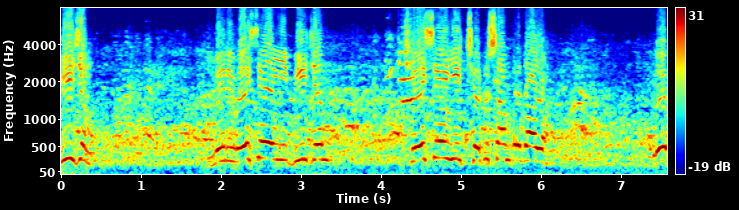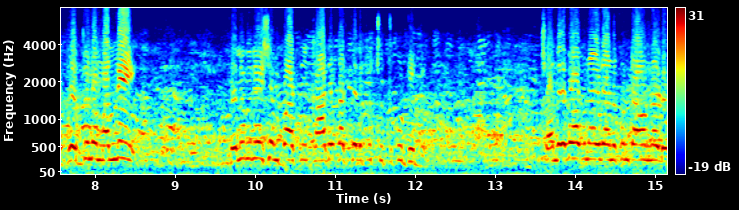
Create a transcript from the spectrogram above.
బీజం మీరు వేసే ఈ బీజం చేసే ఈ చెడు సాంప్రదాయం రేపొద్దున మళ్ళీ తెలుగుదేశం పార్టీ కార్యకర్తలకి చుట్టుకుంటుంది. చంద్రబాబు నాయుడు అనుకుంటా ఉన్నాడు.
